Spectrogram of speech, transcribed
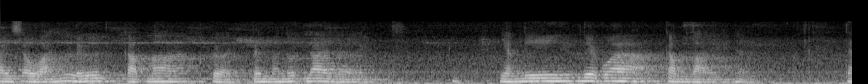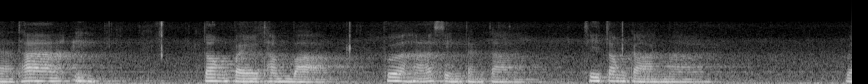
ไปสวรรค์หรือกลับมาเกิดเป็นมนุษย์ได้เลย อย่างนี้เรียกว่ากำไรนะแต่ถ้าต้องไปทำบาปเพื่อหาสิ่งต่างๆ ที่ต้องการมา เว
